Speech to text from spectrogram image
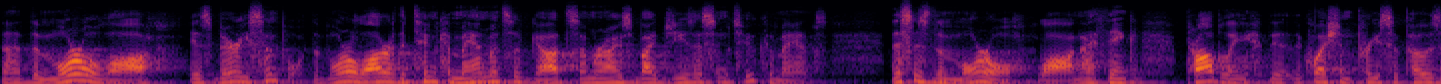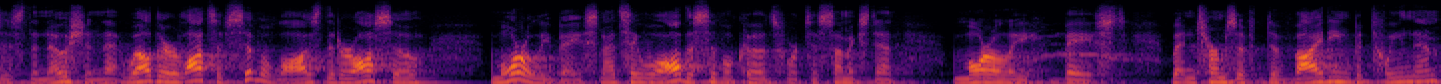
Uh, the moral law is very simple. The moral law are the Ten Commandments of God, summarized by Jesus in two commands. This is the moral law, and I think probably the, the question presupposes the notion that, well, there are lots of civil laws that are also morally based. And I'd say, well, all the civil codes were to some extent morally based. But in terms of dividing between them,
